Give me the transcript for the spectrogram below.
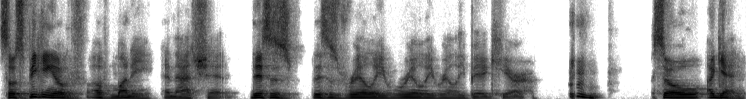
so speaking of of money and that shit, this is this is really really really big here. so again,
